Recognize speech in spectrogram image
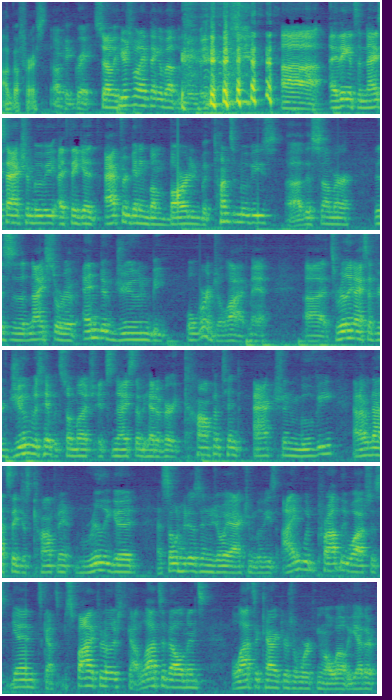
I'll go first. Okay, great. So here's what I think about the movie. uh, I think it's a nice action movie. I think it after getting bombarded with tons of movies uh, this summer, this is a nice sort of end of June. Be well, we're in July, man. Uh, it's really nice after June was hit with so much. It's nice that we had a very competent action movie, and I would not say just competent, really good. As someone who doesn't enjoy action movies, I would probably watch this again. It's got some spy thrillers. It's got lots of elements. Lots of characters are working all well together.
